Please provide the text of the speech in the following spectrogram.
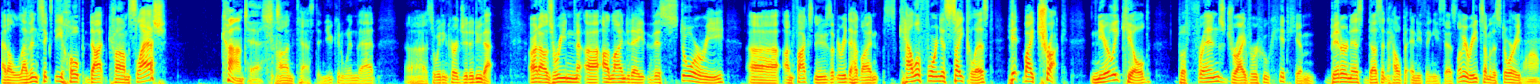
at 1160hope.com slash Contest. contest, and you can win that. Uh, so we'd encourage you to do that. All right, I was reading uh, online today this story uh, on Fox News. Let me read the headline California cyclist hit by truck, nearly killed, befriends driver who hit him. Bitterness doesn't help anything, he says. Let me read some of the story. Wow.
